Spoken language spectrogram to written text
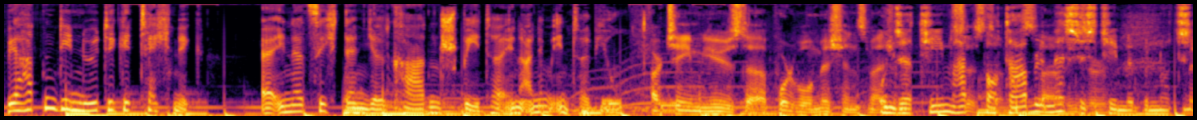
Wir hatten die nötige Technik, erinnert sich Daniel Kaden später in einem Interview. Uh, Unser Team hat portable Messsysteme benutzt.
